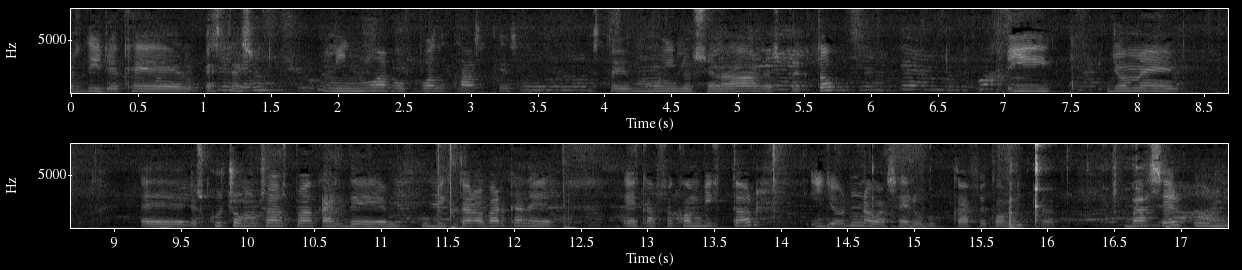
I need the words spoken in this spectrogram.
os diré que este es mi nuevo podcast, que estoy muy ilusionada al respecto. Y yo me eh, escucho muchos podcasts de Víctor Abarca de eh, Café con Víctor, y yo no va a ser un café con Víctor, va a ser un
